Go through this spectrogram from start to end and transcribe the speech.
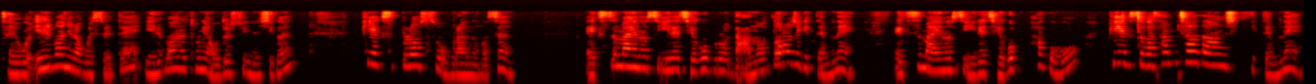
자, 이걸 1번이라고 했을 때 1번을 통해 얻을 수 있는 식은 px 플러스 5라는 것은 x-1의 제곱으로 나눠 떨어지기 때문에 x-1의 제곱하고 px가 3차 다항식이기 때문에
